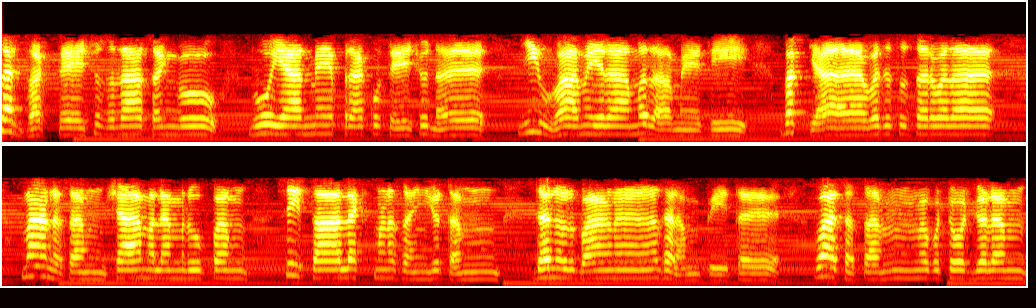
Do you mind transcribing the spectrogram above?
तद्भक्तेषु सदा सङ्गो भूयान्मे प्राकृतेषु न। जिह्वा मे राम रामेति भक्त्या वदतु सर्वदा। मानसं श्यामलं रूपं सीता लक्ष्मणसंयुतम् धनुर्बाणधरं पीत वासतं मुकुटोज्ज्वलम्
